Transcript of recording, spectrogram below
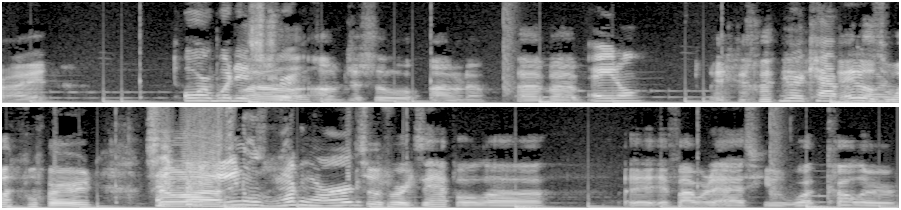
right? or what is Well, truth. I'm just a little. I don't know. Uh, but Anal. You're a Capricorn. Anal's one word. So, uh, Anal's one word. so for example, uh, if I were to ask you what color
